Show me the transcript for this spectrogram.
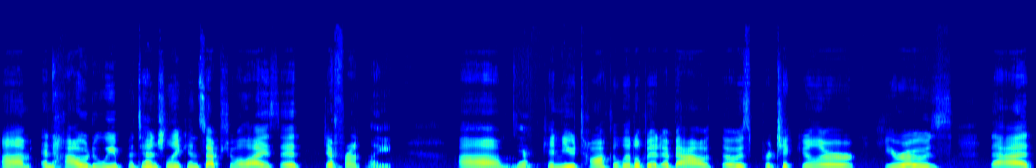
Um, and how do we potentially conceptualize it differently? Um, yeah. Can you talk a little bit about those particular heroes that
